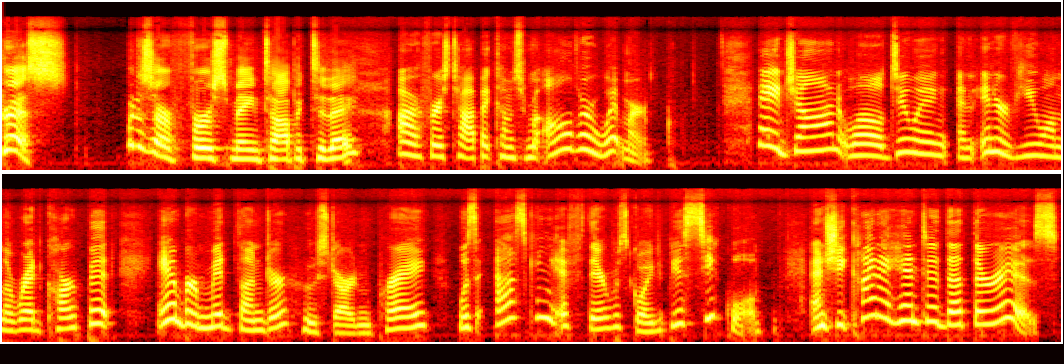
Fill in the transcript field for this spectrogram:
Chris, what is our first main topic today? Our first topic comes from Oliver Whitmer. Hey, John, while doing an interview on the red carpet, Amber Midthunder, who starred in Prey, was asking if there was going to be a sequel, and she kind of hinted that there is.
